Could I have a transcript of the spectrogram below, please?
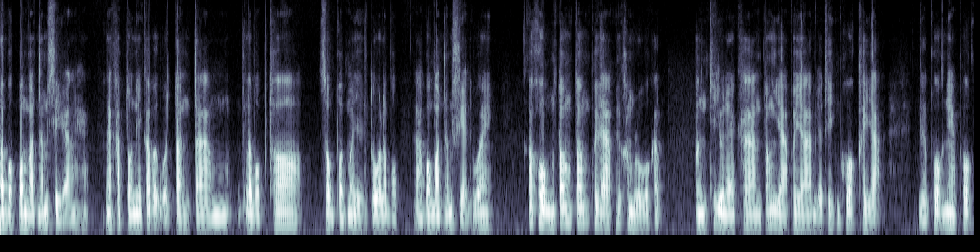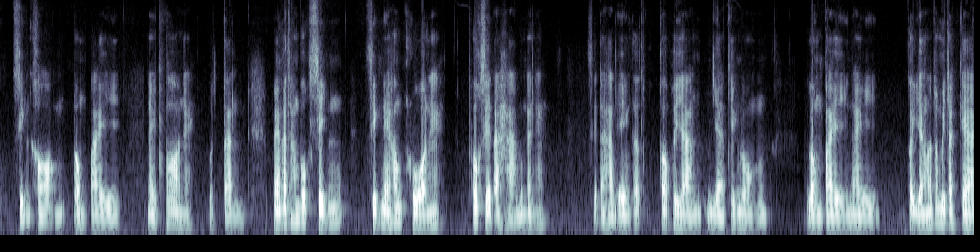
ระบบบำบัดน้ำเสียนะฮะนะครับ ตรงนี้ก็ไปอุดตันตามระบบท่อ ส่งผลมายังตัวระบบอ่าบำบัดน้ำเสียด้วย ก็คงต้องต้องพยายามให้ความรู้กับคนที่อยู่ในอาคารต้องอย่าพยายามอย่าทิ้งพวกขยะ หรือพวกเนี้ยพวกสิ่งของลงไปในท่อนะอุดตัน แม้กระทั่งพวกซิงค์ซิงค์ในห้องครัวนะพวกเศษอาหารเหมือนกันนะ เศษอาหารเองก็ก็พยายามอย่าทิ้งลงลงไปใน ก็อย่างเราต้องมีตะแกรง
